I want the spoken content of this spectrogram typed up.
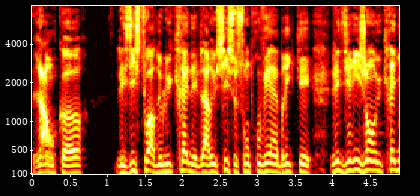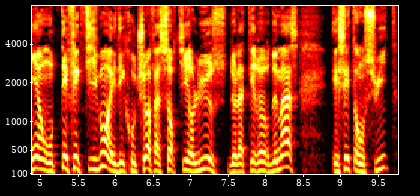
Là encore, les histoires de l'Ukraine et de la Russie se sont trouvées imbriquées. Les dirigeants ukrainiens ont effectivement aidé Khrouchtchev à sortir l'URSS de la terreur de masse, et c'est ensuite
